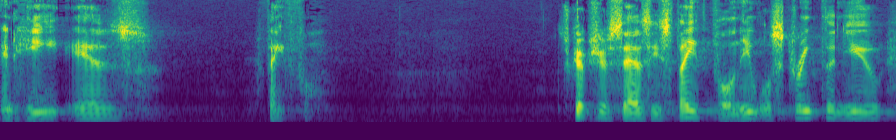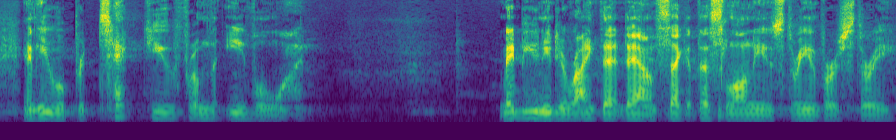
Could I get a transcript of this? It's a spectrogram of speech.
and he is faithful. Scripture says he's faithful and he will strengthen you and he will protect you from the evil one. Maybe you need to write that down, 2 Thessalonians 3 and verse 3.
